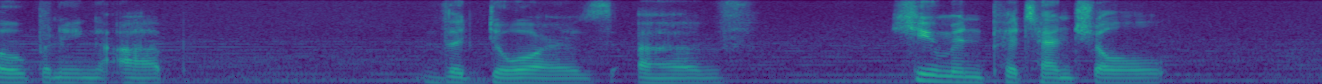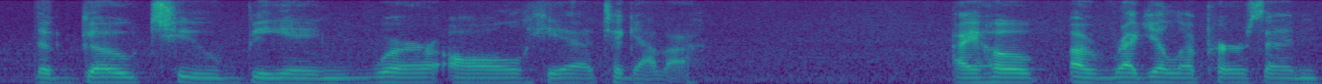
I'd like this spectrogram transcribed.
Opening up the doors of human potential, the go to being, we're all here together. I hope a regular person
